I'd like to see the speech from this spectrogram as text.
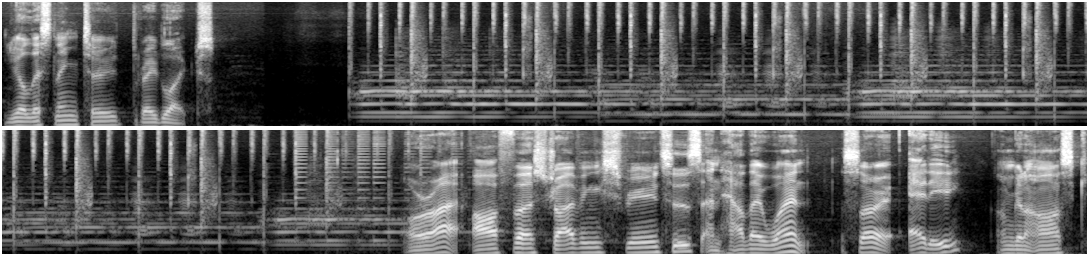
You're listening to Three Blokes. All right, our first driving experiences and how they went. So, Eddie, I'm going to ask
